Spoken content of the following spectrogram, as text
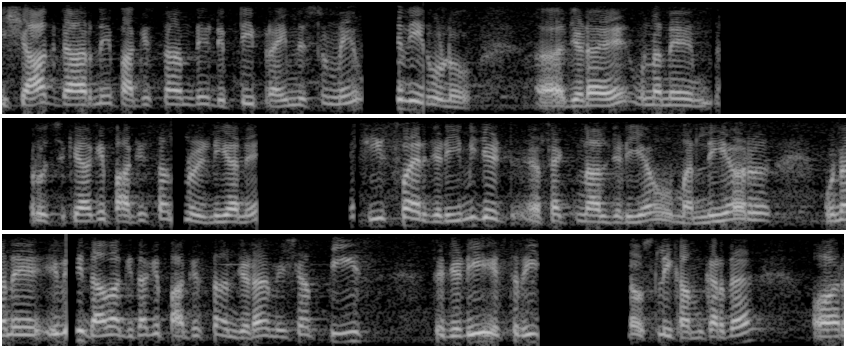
ਇਸ਼ਾਕ ਡਾਰ ਨੇ ਪਾਕਿਸਤਾਨ ਦੇ ਡਿਪਟੀ ਪ੍ਰਾਈਮ ਮਿਨਿਸਟਰ ਨੇ ਉਹਨੇ ਵੀ ਹੁਣ ਉਹ, ਜਿਹੜਾ ਹੈ ਉਹਨਾਂ ਨੇ ਰੋਚ ਕਿਹਾ ਕਿ ਪਾਕਿਸਤਾਨ ਔਰ ਇੰਡੀਆ ਨੇ ਸੀਜ਼ਫਾਇਰ ਜਿਹੜੀ ਇਮੀਡੀਏਟ ਇਫੈਕਟ ਨਾਲ ਜਿਹੜੀ ਹੈ ਉਹ ਮੰਨ ਲਈ ਹੈ ਔਰ ਉਹਨਾਂ ਨੇ ਇਹ ਵੀ ਦਾਅਵਾ ਕੀਤਾ ਕਿ ਪਾਕਿਸਤਾਨ ਜਿਹੜਾ ਹਮੇਸ਼ਾ ਪੀਸ ਤੇ ਜਿਹੜੀ ਇਸ ਰੀਜਨ ਉਸ ਲਈ ਕੰਮ ਕਰਦਾ ਹੈ ਔਰ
